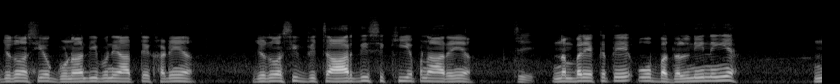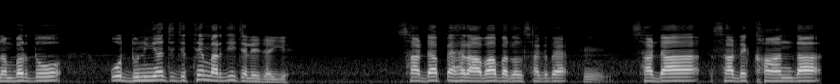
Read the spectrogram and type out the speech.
ਜਦੋਂ ਅਸੀਂ ਉਹ ਗੁਣਾਂ ਦੀ ਬੁਨਿਆਦ ਤੇ ਖੜੇ ਆ ਜਦੋਂ ਅਸੀਂ ਵਿਚਾਰ ਦੀ ਸਿੱਖੀ ਅਪਣਾ ਰਹੇ ਆ ਜੀ। ਨੰਬਰ 1 ਤੇ ਉਹ ਬਦਲਣੀ ਨਹੀਂ ਹੈ ਨੰਬਰ 2 ਉਹ ਦੁਨੀਆ 'ਚ ਜਿੱਥੇ ਮਰਜ਼ੀ ਚਲੇ ਜਾਈਏ। ਸਾਡਾ ਪਹਿਰਾਵਾ ਬਦਲ ਸਕਦਾ ਹੈ। ਸਾਡਾ ਸਾਡੇ ਖਾਣ ਦਾ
